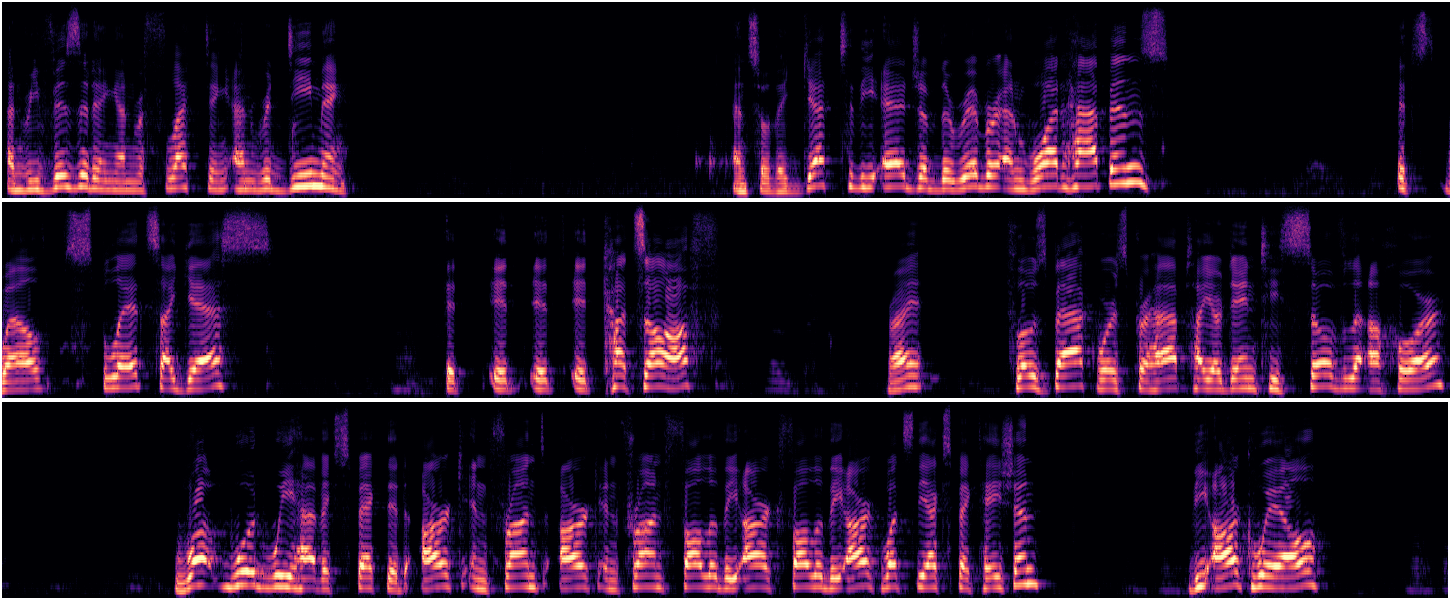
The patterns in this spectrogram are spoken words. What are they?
and revisiting and reflecting and redeeming. And so they get to the edge of the river, and what happens? It's, well, splits, I guess. It, it, it, it cuts off, right? Flows backwards, perhaps. Hayarden tisov le'achor. What would we have expected? Ark in front, ark in front, follow the ark, follow the ark. What's the expectation? The ark will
